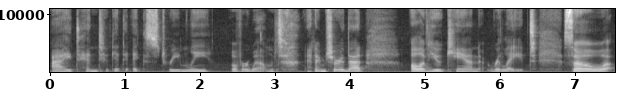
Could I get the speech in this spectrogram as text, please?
I tend to get extremely overwhelmed. And I'm sure that all of you can relate. So,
